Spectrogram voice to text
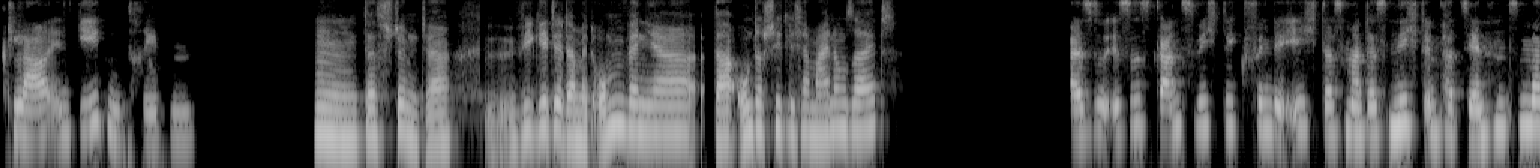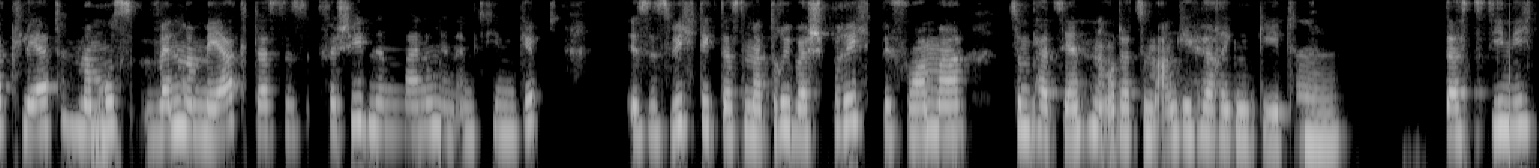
klar entgegentreten. Hm, das stimmt, ja. Wie geht ihr damit um, wenn ihr da unterschiedlicher Meinung seid? Also ist es ganz wichtig, finde ich, dass man das nicht im Patientenzimmer klärt. Man muss, wenn man merkt, dass es verschiedene Meinungen im Team gibt, ist es wichtig, dass man drüber spricht, bevor man zum Patienten oder zum Angehörigen geht. Mhm. Dass die nicht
